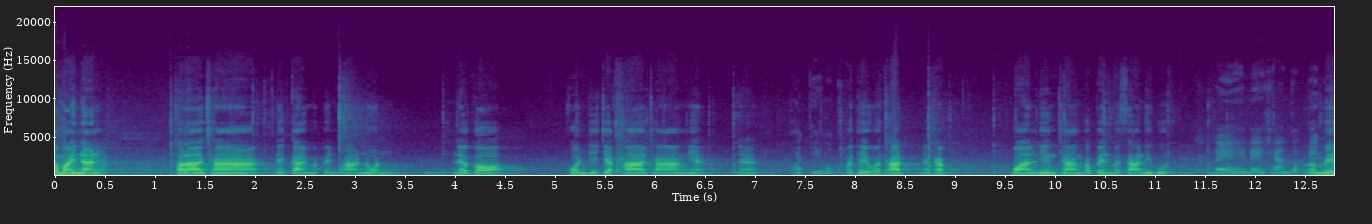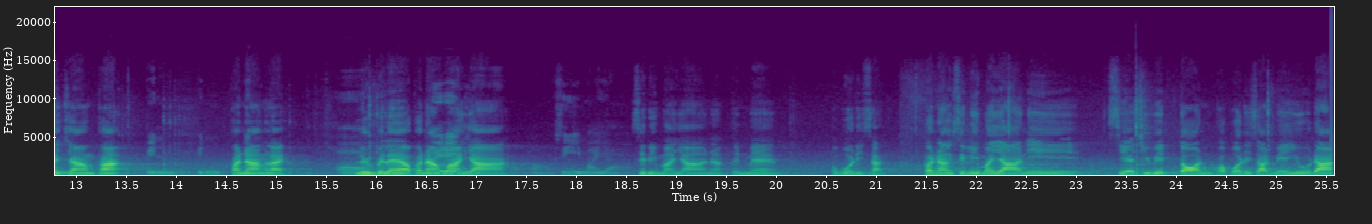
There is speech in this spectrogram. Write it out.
สมัยนั้นพระราชาได้กลายมาเป็นพระอานนท์แล้วก็คนที่จะฆ่าช้างเนี่ยนะพระเทวพทัระตเทวทัตนะครับควานเลี้ยงช้างก็เป็นภาษาลิบุตร แม่แม่ช้างก็เอ่เป็อนแม่ช้างพระเป็นเป็นพระนางอะไรอ่าลืมไปแล้วพระนางมายาอ๋อสิริมายาสิริมายานะเป็นแม่พระโพธิสัตว์ พระนางสิริมายานี่เสียชีวิตตอนพระโพธิสัตว์มีอายุได้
